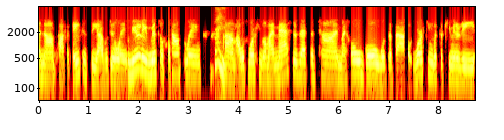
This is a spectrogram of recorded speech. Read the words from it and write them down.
a nonprofit agency. I was doing community mental counseling. Right. Um, I was working on my master's at the time. My whole goal was about working with the community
